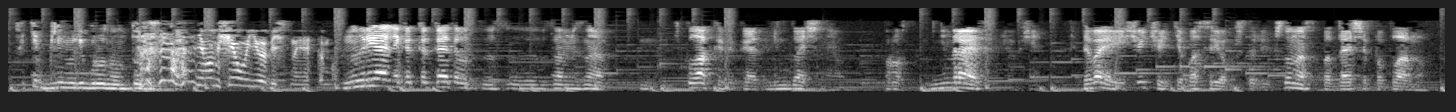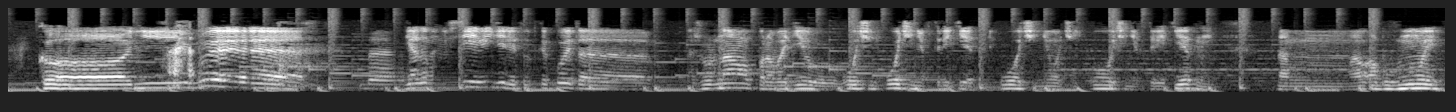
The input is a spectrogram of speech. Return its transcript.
Хотя, блин, у Леброна он тоже... Они вообще уебищные этому. Ну, реально, как какая-то вот, э, э, там, не знаю, складка какая-то неудачная. Просто. Не нравится мне вообще. Давай еще что-нибудь обосрем, что ли. Что у нас по- дальше по плану? Да. Я думаю, все видели, тут какой-то журнал проводил очень-очень авторитетный, очень-очень-очень авторитетный, там о- обувной,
